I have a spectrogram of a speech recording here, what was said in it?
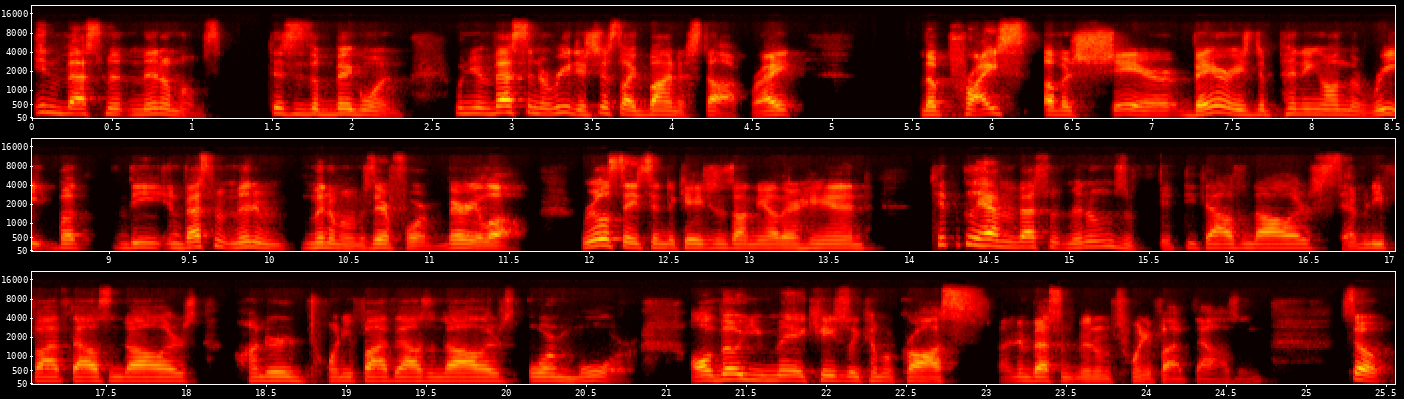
investment minimums. This is a big one. When you invest in a REIT, it's just like buying a stock, right? The price of a share varies depending on the REIT, but the investment minim- minimum is therefore very low. Real estate syndications, on the other hand, typically have investment minimums of $50,000, $75,000, $125,000 or more. Although you may occasionally come across an investment minimum of 25,000. So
